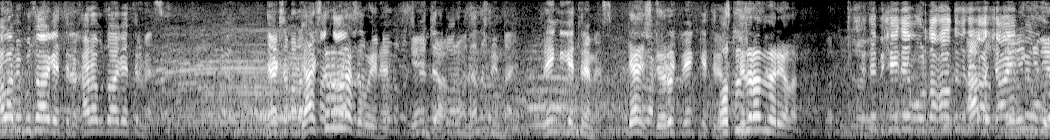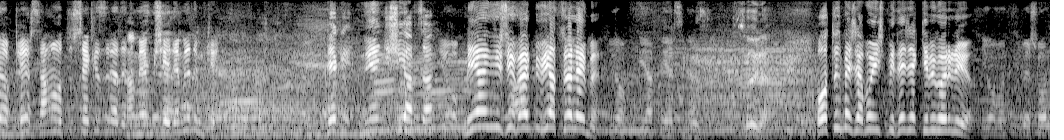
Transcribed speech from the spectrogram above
ala bir buzağı getirir, kara buzağı getirmez. Yaş durumu nasıl bu inek? Genç Genç abi. Doğramaz, yanlış mıyım dayı? Rengi getiremez. Genç Bak, diyoruz. Renk getirir. 30 lira mı veriyorlar? Size bir şey de orada kaldınız, Abi aşağı inmiyor mu? gidiyor. 40 sana 38 lira dedim. Tamam, ben bir şey ya. demedim ki. Peki mühendisi yapsa? Yok. Miyancışı ben bir fiyat söyleyeyim mi? Yok fiyat versin abi. Söyle. 35'e bu iş bitecek gibi görünüyor. Yok 35 oldu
